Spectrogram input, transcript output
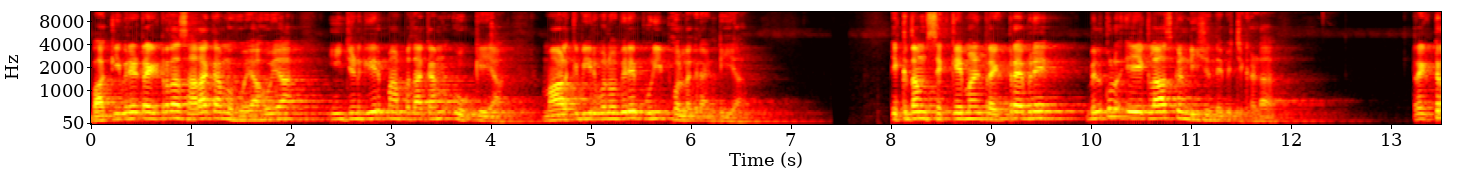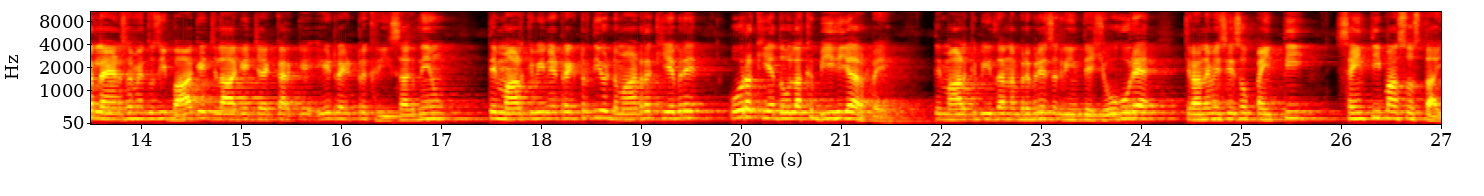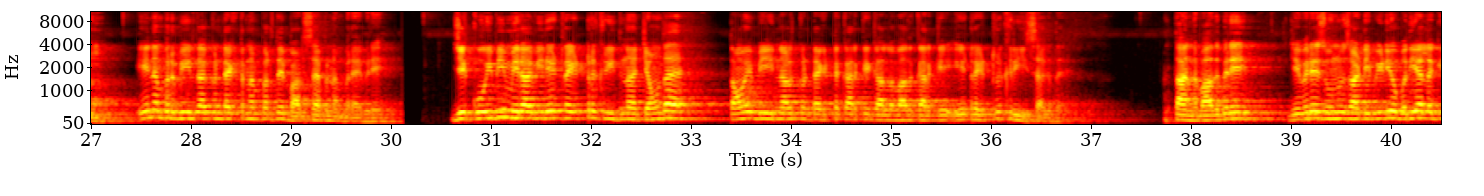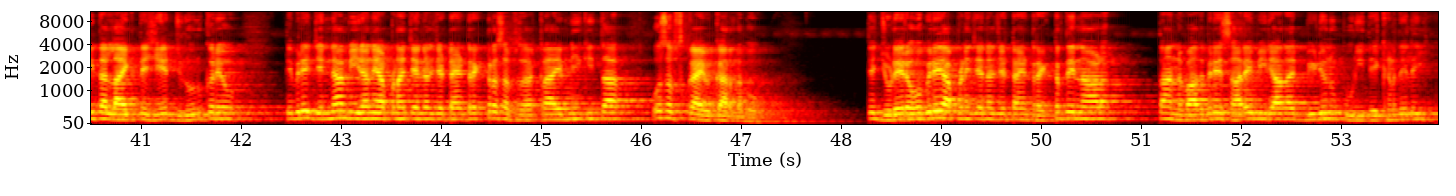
ਬਾਕੀ ਵੀਰੇ ਟਰੈਕਟਰ ਦਾ ਸਾਰਾ ਕੰਮ ਹੋਇਆ ਹੋਇਆ ਇੰਜਨ ਗੇਅਰ ਪੰਪ ਦਾ ਕੰਮ ਓਕੇ ਆ। ਮਾਲਕ ਵੀਰ ਵੱਲੋਂ ਵੀਰੇ ਪੂਰੀ ਫੁੱਲ ਗਾਰੰਟੀ ਆ। ਇੱਕਦਮ ਸਿੱਕੇਮਨ ਟਰੈਕਟਰ ਹੈ ਵੀਰੇ, ਬਿਲਕੁਲ ਏ ਕਲਾਸ ਕੰਡੀਸ਼ਨ ਦੇ ਵਿੱਚ ਖੜਾ। ਟਰੈਕਟਰ ਲੈਣ ਸਮੇਂ ਤੁਸੀਂ ਬਾਹ ਕੇ ਚਲਾ ਕੇ ਚੈੱਕ ਕਰਕੇ ਇਹ ਟਰੈਕਟਰ ਖਰੀਦ ਸਕਦੇ ਹੋ। ਤੇ ਮਾਲਕ ਵੀਰ ਨੇ ਟਰੈਕਟਰ ਦੀ ਉਹ ਡਿਮਾਂਡ ਰੱਖੀ ਹੈ ਵੀਰੇ, ਉਹ ਰੱਖੀ ਹੈ 220000 ਰੁਪਏ। ਤੇ ਮਾਲਕ ਵੀਰ ਦਾ ਨੰਬਰ ਵੀਰੇ ਸਕਰੀਨ ਤੇ ਸ਼ੋ ਹੋ ਰਿਹਾ ਹੈ 94635 37527 ਇਹ ਨੰਬਰ ਵੀਰ ਦਾ ਕੰਟੈਕਟ ਨੰਬਰ ਤੇ WhatsApp ਨੰਬਰ ਹੈ ਵੀਰੇ। ਜੇ ਕੋਈ ਵੀ ਮੇਰਾ ਵੀਰੇ ਟਰੈਕਟਰ ਖਰੀਦਣਾ ਚਾਹੁੰਦਾ ਹੈ, ਤਾਂ ਉਹ ਵੀਰ ਨਾਲ ਕੰਟੈਕਟ ਕਰਕੇ ਗੱਲਬਾਤ ਕਰਕੇ ਇਹ ਟਰੈਕਟਰ ਖਰੀਦ ਸਕਦਾ ਹੈ। ਧੰਨਵਾਦ ਵੀਰੇ। ਜੇ ਵੀਰੇ ਤੁਹਾਨੂੰ ਸਾਡੀ ਵੀਡੀਓ ਵਧੀਆ ਲੱਗੀ ਤਾਂ ਲਾਈਕ ਤੇ ਸ਼ੇਅਰ ਜ਼ਰੂਰ ਕਰਿਓ। ਤੇ ਵੀਰੇ ਜਿਨ੍ਹਾਂ ਵੀਰਾਂ ਨੇ ਆਪਣਾ ਚੈਨਲ ਜੱਟਾਂ ਟਰੈਕਟਰ ਸਬਸਕ੍ਰਾਈਬ ਨਹੀਂ ਕੀਤਾ, ਉਹ ਸਬਸਕ੍ਰਾਈਬ ਕਰ ਲਵੋ। ਤੇ ਜੁੜੇ ਰਹੋ ਵੀਰੇ ਆਪਣੇ ਚੈਨਲ ਜੱਟਾਂ ਟਰੈਕਟਰ ਦੇ ਨਾਲ। ਧੰਨਵਾਦ ਵੀਰੇ ਸਾਰੇ ਵੀਰਾਂ ਦਾ ਵੀਡੀਓ ਨੂੰ ਪੂਰੀ ਦੇਖਣ ਦੇ ਲਈ।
